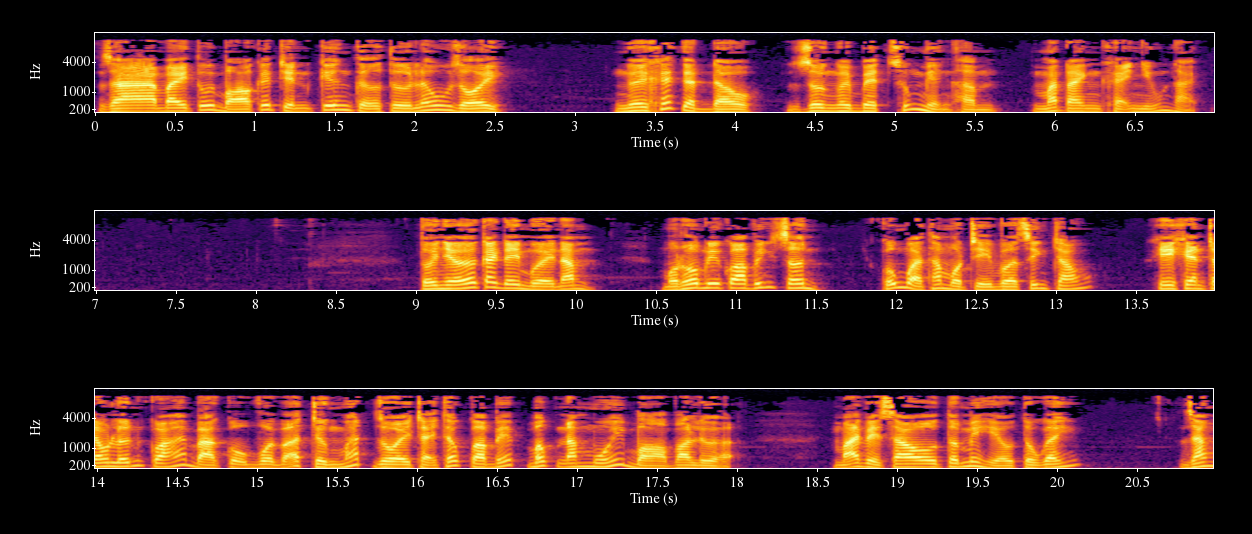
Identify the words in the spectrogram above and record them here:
Dạ bày tôi bỏ cái chuyện kiêng cự từ lâu rồi. Người khách gật đầu, rồi người bệt xuống miệng hầm, mắt anh khẽ nhíu lại. Tôi nhớ cách đây 10 năm, một hôm đi qua Vĩnh Sơn, cũng phải thăm một chị vừa sinh cháu. Khi khen cháu lớn quá, bà cụ vội vã trừng mắt rồi chạy thốc qua bếp bốc nắm muối bò vào lửa. Mãi về sau tôi mới hiểu tục ấy. Rằng,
